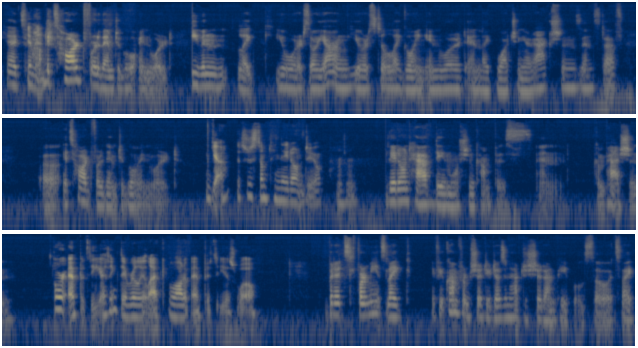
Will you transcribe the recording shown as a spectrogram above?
yeah it's Image. it's hard for them to go inward even like you were so young you were still like going inward and like watching your actions and stuff uh, it's hard for them to go inward yeah, it's just something they don't do. They don't have the emotion compass and compassion Or empathy. I think they really lack a lot of empathy as well. but it's for me it's like if you come from shit you doesn't have to shit on people so it's like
